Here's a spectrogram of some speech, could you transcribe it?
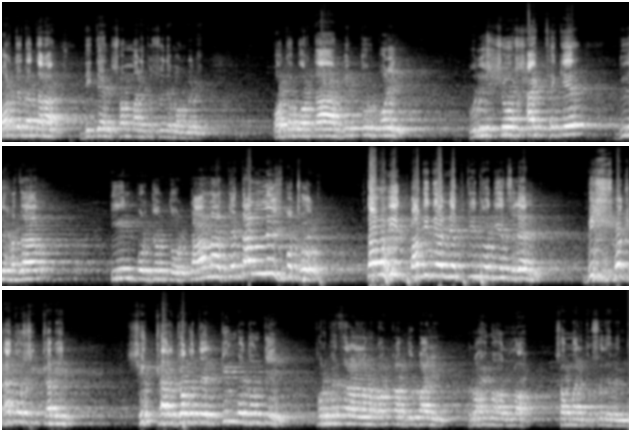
মর্যাদা তারা দিতেন সম্মানিত সুদে মণ্ডলী। অতপর তার মৃত্যুর পরে উনিশশো ষাট থেকে দুই হাজার তিন পর্যন্ত টানা তেতাল্লিশ বছর তাওহিদবাদীদের নেতৃত্ব দিয়েছিলেন বিশ্বখ্যাত শিক্ষাবিদ, শিক্ষার জগতের কিংবদন্তি প্রফেসর আল্লামা ডক্টর আব্দুল বারি রহেমহল্লাহ, সম্মানিত সুধীবৃন্দ।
